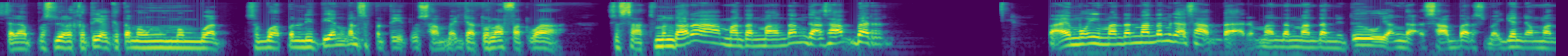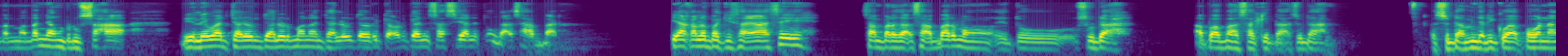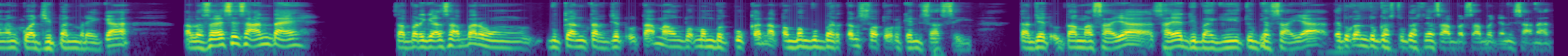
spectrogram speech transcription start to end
Secara prosedural ketika kita membuat sebuah penelitian kan seperti itu sampai jatuhlah fatwa sesat. Sementara mantan-mantan nggak sabar. Pak MUI mantan-mantan nggak sabar. Mantan-mantan itu yang nggak sabar. Sebagian yang mantan-mantan yang berusaha di lewat jalur-jalur mana, jalur-jalur keorganisasian itu nggak sabar. Ya kalau bagi saya sih sabar nggak sabar mau itu sudah apa bahasa kita sudah sudah menjadi kewenangan kewajiban mereka. Kalau saya sih santai Sabar gak sabar bukan target utama untuk membekukan atau membubarkan suatu organisasi. Target utama saya, saya dibagi tugas saya, itu kan tugas-tugasnya sahabat-sahabat yang di sana.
